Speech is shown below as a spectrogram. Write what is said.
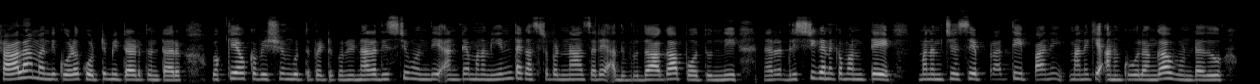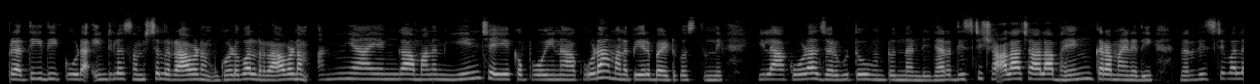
చాలామంది కూడా కొట్టుమిట్టాడుతుంటారు. ఒకే ఒక విషయం గుర్తుపెట్టుకుని నరదిష్టి ఉంది అంటే మనం ఎంత కష్టపడినా సరే అది వృధాగా పోతుంది. నరదృష్టి కనుక ఉంటే మనం చేసే ప్రతి పని మనకి అనుకూలంగా ఉండదు. ప్రతిదీ కూడా ఇంటిలో సమస్యలు రా రావడం గొడవలు రావడం అన్యాయంగా మనం ఏం చేయకపోయినా కూడా మన పేరు బయటకు వస్తుంది ఇలా కూడా జరుగుతూ ఉంటుందండి. నరదిష్టి చాలా చాలా భయంకరమైనది. నరదిష్టి వల్ల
